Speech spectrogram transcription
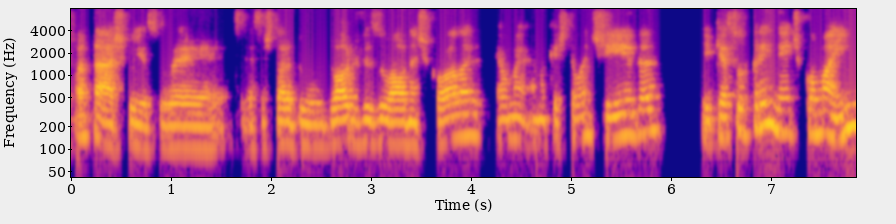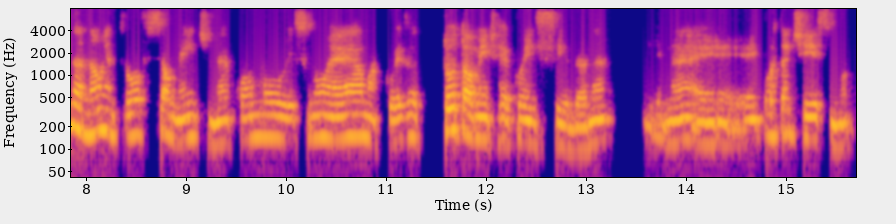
fantástico isso. É, essa história do, do, audiovisual na escola é uma, é uma questão antiga e que é surpreendente como ainda não entrou oficialmente, né? Como isso não é uma coisa totalmente reconhecida, né? né? É, é importantíssimo.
